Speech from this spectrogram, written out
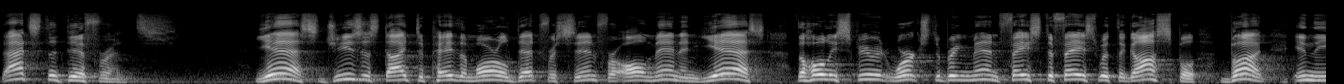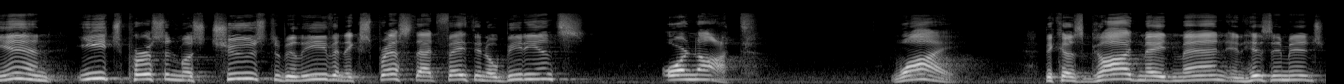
That's the difference. Yes, Jesus died to pay the moral debt for sin for all men, and yes, the Holy Spirit works to bring men face to face with the gospel, but in the end, each person must choose to believe and express that faith in obedience or not. Why? Because God made man in His image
